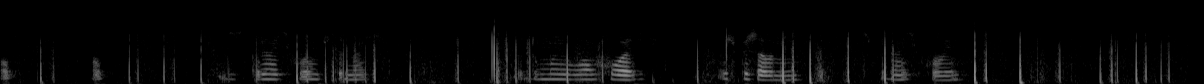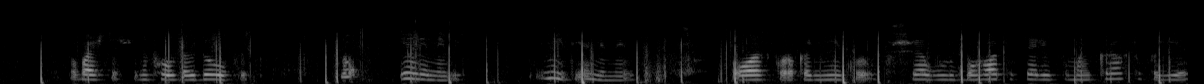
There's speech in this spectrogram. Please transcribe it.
Оп, оп. Десь 13 хвилин 14. Я думаю, вам хватить. Ви ж писали мені. Десь 15 хвилин. Побачите, що не було так довго просто. Ну, я лінивий. Ні, я лінивий. О, скоро канікули. Ще буде багато серій по Майнкрафту поє.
